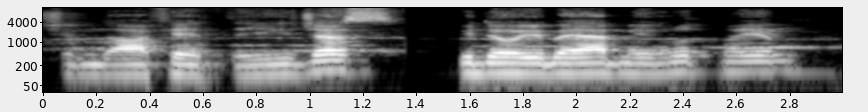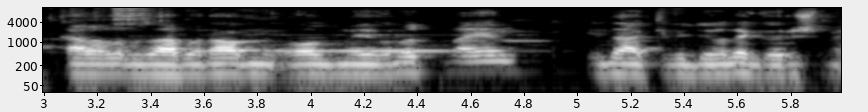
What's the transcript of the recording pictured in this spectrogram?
Şimdi afiyetle yiyeceğiz. Videoyu beğenmeyi unutmayın. Kanalımıza abone olmayı unutmayın. Bir dahaki videoda görüşmek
